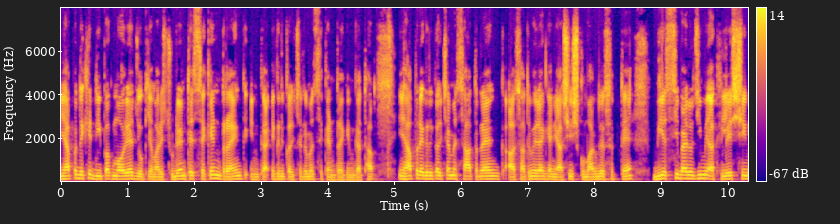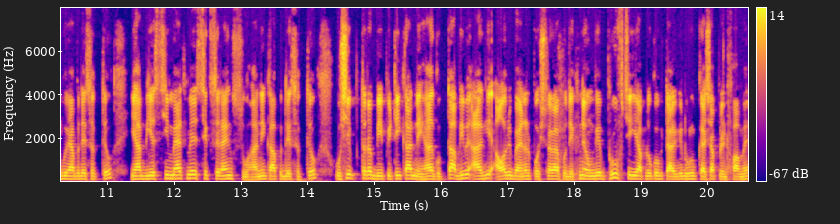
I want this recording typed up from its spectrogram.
यहाँ पर देखिए दीपक मौर्य जो कि हमारे स्टूडेंट थे सेकेंड रैंक इनका एग्रीकल्चर में सेकेंड रैंक इनका था। यहाँ पर एग्रीकल्चर में सात रैंक सातवीं रैंक यानी आशीष कुमार देख सकते हैं। बी एस बायोलॉजी में अखिलेश सिंह को यहाँ पर देख सकते हो। यहाँ बीएससी मैथ में सिक्स रैंक सुहानी का आपको देख सकते हो। उसी तरह बीपीटी का नेहा गुप्ता। अभी मैं आगे और भी बैनर पोस्टर आपको देखने होंगे प्रूफ चाहिए आप लोगों को टारगेट ग्रुप कैसा प्लेटफॉर्म है।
